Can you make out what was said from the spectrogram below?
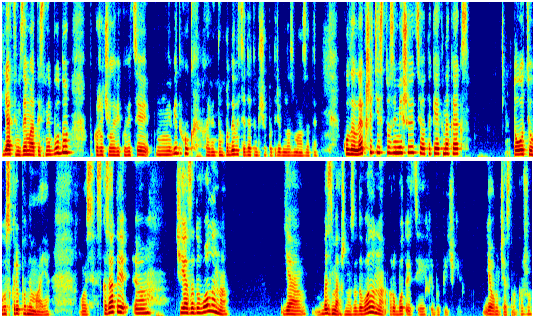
я цим займатися не буду. Покажу чоловікові цей відгук, хай він там подивиться, де там що потрібно змазати. Коли легше тісто замішується, отаке як на кекс, то цього скрипу немає. Ось. Сказати, е, чи я задоволена, я безмежно задоволена роботою цієї хлібопічки. Я вам чесно кажу.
